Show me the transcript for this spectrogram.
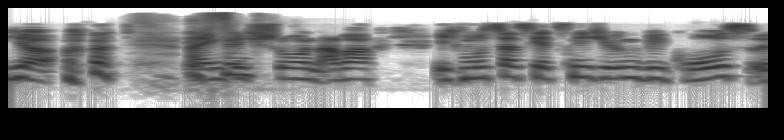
Ja, find- eigentlich schon. Aber ich muss das jetzt nicht irgendwie groß, äh,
